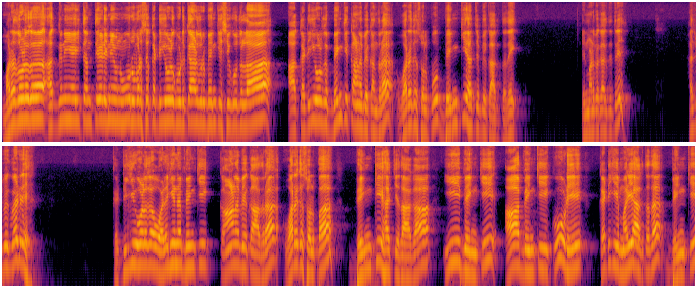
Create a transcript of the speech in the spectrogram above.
ಮರದೊಳಗೆ ಅಗ್ನಿ ಐತಂತೇಳಿ ನೀವು ನೂರು ವರ್ಷ ಕಟ್ಟಿಗೆ ಒಳಗೆ ಹುಡುಕಾಡಿದ್ರು ಬೆಂಕಿ ಸಿಗುವುದಿಲ್ಲ. ಆ ಕಟ್ಟಿಗೆ ಒಳಗೆ ಬೆಂಕಿ ಕಾಣಬೇಕಂದ್ರೆ ಹೊರಗೆ ಸ್ವಲ್ಪ ಬೆಂಕಿ ಹಚ್ಚಬೇಕಾಗ್ತದೆ. ಏನು ಮಾಡ್ಬೇಕಾಗ್ತೈತೆ ರೀ ಹಚ್ಬೇಕು ಬೇಡ್ರಿ. ಕಟ್ಟಿಗೆ ಒಳಗೆ ಒಳಗಿನ ಬೆಂಕಿ ಕಾಣಬೇಕಾದ್ರೆ ಹೊರಗೆ ಸ್ವಲ್ಪ ಬೆಂಕಿ ಹಚ್ಚಿದಾಗ ಈ ಬೆಂಕಿ, ಆ ಬೆಂಕಿ ಕೂಡಿ ಕಟ್ಟಿಗೆ ಮರಿ ಆಗ್ತದೆ, ಬೆಂಕಿ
